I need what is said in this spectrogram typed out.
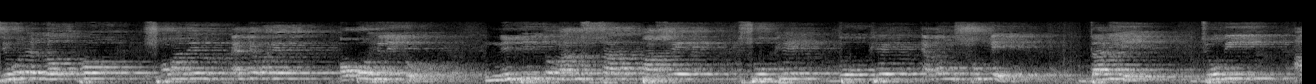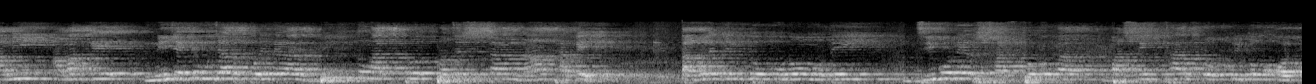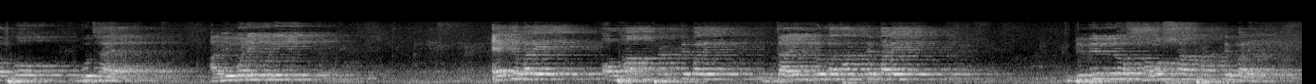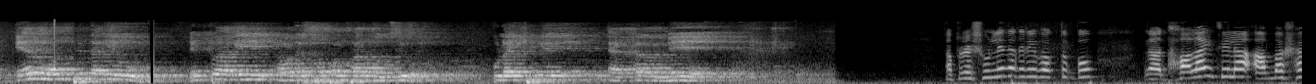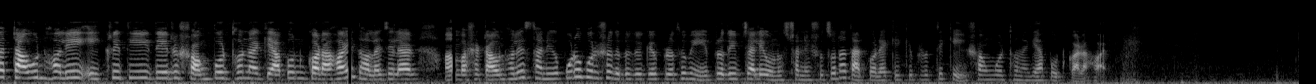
জীবনের লক্ষ্য সমাজের একেবারে অবহেলিত, নিপীড়িত মানুষটার পাশে সুখে, দুঃখে এবং সুখে দাঁড়িয়ে যদি আমি আমাকে নিজেকে উজাড় করে দেওয়ার বিন্দু মাত্র প্রচেষ্টা না থাকে, তাহলে কিন্তু কোনো মতেই জীবনের সার্থকতা বা শিক্ষার প্রকৃত অর্থ বোঝায় না। আমি মনে করি একেবারে অভাব থাকতে পারে, দারিদ্রতা থাকতে পারে বিভিন্ন সমস্যা থাকতে পারে। এর মধ্যে দাঁড়িয়েও একটু আগে আমাদের সফল স্যার বলছিল, কুলাই থেকে একটা মেয়ে আপনারা শুনলেন তাদের এই বক্তব্য। ধলাই জেলা আমবাসা টাউন হলে এই কৃতিদের সংবর্ধনা জ্ঞাপন করা হয়। ধলাই জেলার আমবাসা টাউন হলে স্থানীয় পুর পরিষদের উদ্যোগে প্রথমে প্রদীপ জ্বালিয়ে অনুষ্ঠানের সূচনা, তারপর একে একে প্রত্যেকে সংবর্ধনা জ্ঞাপন করা হয়।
